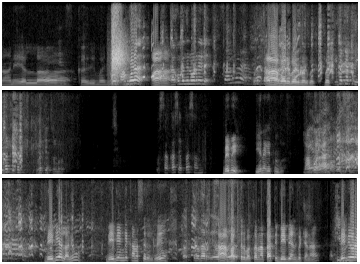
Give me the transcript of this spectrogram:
ನಾನೇ ಎಲ್ಲ ಕರಿಮಣಿ ಸ್ವಾಮಿಗಳ ಹಾ ಹಾ ಕರ್ಕೊಂಡ್ ಬಂದಿ ನೋಡ್ರಿ ಇಲ್ಲಿ. ಹಾ ಬರ್ರಿ ಬರ್ರಿ ಬರ್ರಿ ಬರ್ರಿ ಬರ್ರಿ. ಇವತ್ತು ಎತ್ರಿ ಇವತ್ತು ಇವತ್ತು ಇವತ್ತು ಎತ್ರಿ ಮಗ. ಸಕಾಸೆಪ್ಪ ಸಣ್ಣ ಬೇಬಿ ಏನಾಗೈತಿ ನಿಮ್ಗೆ? ಸ್ವಾಮಿಗಳ? ಬೇಬಿ ಅಲ್ಲ ನೀವು? ಬೇಬಿ ಹಂಗೆ ಕಾಣಿಸ್ತಿರಲ್ರಿ? ಭಕ್ತರದಾರ್ರಿ ಹಾ ಭಕ್ತರ ಭಕ್ತರ ನಾ ತಪ್ಪಿ ಬೇಬಿ ಅಂದ್ಬಿಟ್ಟೆನ? ಬೇಬಿ ಅವರ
